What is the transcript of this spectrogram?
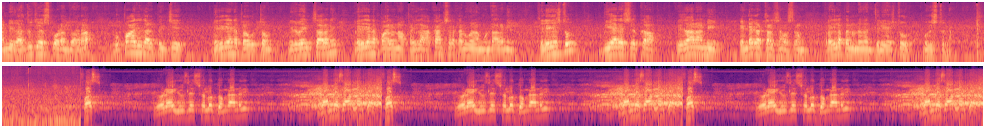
అన్ని రద్దు చేసుకోవడం ద్వారా ఉపాధి కల్పించి మెరుగైన ప్రభుత్వం నిర్వహించాలని మెరుగైన పాలన ప్రజల ఆకాంక్షలకు అనుగుణంగా ఉండాలని తెలియజేస్తూ బీఆర్ఎస్ యొక్క విధానాన్ని ఎండగట్టాల్సిన అవసరం ప్రజలపైన ఉన్నదని తెలియజేస్తూ ముగిస్తున్నా. ఫస్ట్ ఎవడా యూజ్లెస్ ఫెలో దొంగ అన్నది? వంద సార్లు అంట. ఫస్ట్ ఎవడా యూజ్లెస్ ఫెలో దొంగ అన్నది? వంద సార్లు అంట. ఫస్ట్ ఎవడా యూజ్లెస్ ఫెలో దొంగ అన్నది? వంద సార్లు అంటారు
